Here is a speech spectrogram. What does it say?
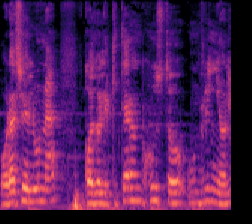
Horacio de Luna, cuando le quitaron justo un riñón,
